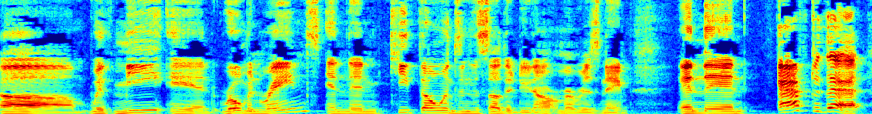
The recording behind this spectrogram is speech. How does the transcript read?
um, with me and Roman Reigns, and then Keith Owens and this other dude. I don't remember his name. And then after that,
